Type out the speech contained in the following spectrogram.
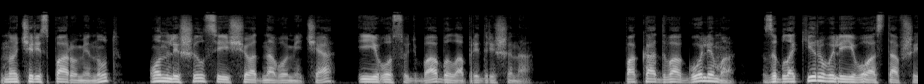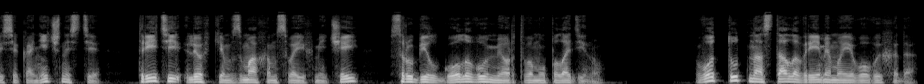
Но через пару минут он лишился еще одного меча, и его судьба была предрешена. Пока два голема заблокировали его оставшиеся конечности, третий легким взмахом своих мечей срубил голову мертвому паладину. Вот тут настало время моего выхода.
